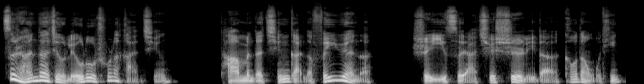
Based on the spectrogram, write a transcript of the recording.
自然的就流露出了感情。他们的情感的飞跃呢，是一次呀去市里的高档舞厅，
